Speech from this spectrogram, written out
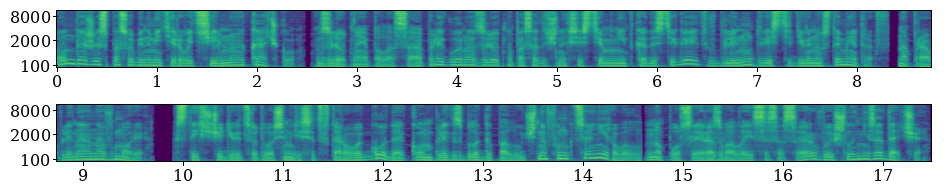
Он даже способен имитировать сильную качку. Взлетная полоса полигона взлетно-посадочных систем «Нитка» достигает в длину 290 метров. Направлена она в море. С 1982 года комплекс благополучно функционировал, но после развала СССР вышла незадача.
